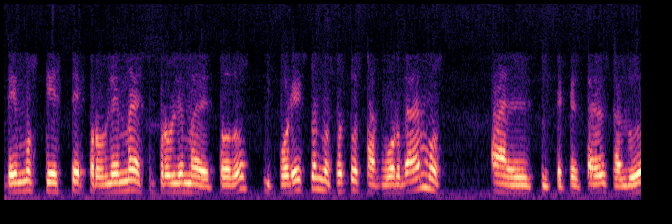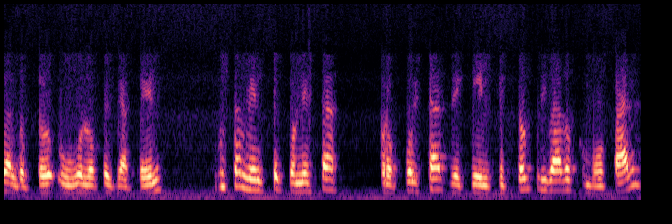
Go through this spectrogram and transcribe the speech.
Vemos que este problema es un problema de todos y por eso nosotros abordamos al subsecretario de Salud, al doctor Hugo López Gatel, justamente con esta propuesta de que el sector privado como tal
